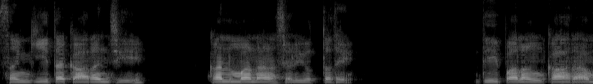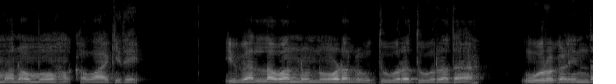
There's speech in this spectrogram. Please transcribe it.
ಸಂಗೀತ ಕಾರಂಜಿ ಕಣ್ಮನ ಸೆಳೆಯುತ್ತದೆ. ದೀಪಾಲಂಕಾರ ಮನಮೋಹಕವಾಗಿದೆ. ಇವೆಲ್ಲವನ್ನು ನೋಡಲು ದೂರ ದೂರದ ಊರುಗಳಿಂದ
